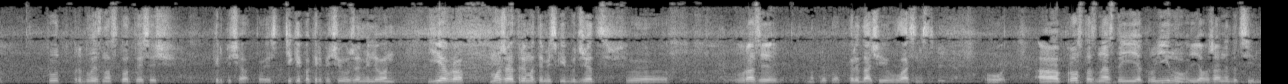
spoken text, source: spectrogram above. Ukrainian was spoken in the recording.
Тут приблизно 100 тисяч кирпича. Тобто тільки по кирпичу вже мільйон євро може отримати міський бюджет в, разі, наприклад, передачі власність. От. А просто знести її як руїну, я вважаю недоцільно.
